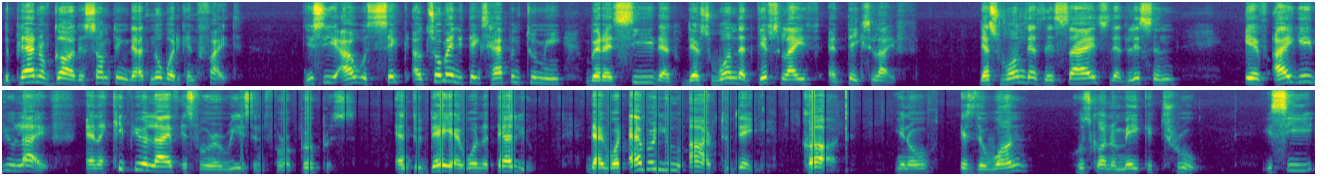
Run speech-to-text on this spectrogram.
the plan of God is something that nobody can fight. You see, I was sick. Uh, so many things happened to me, but I see that there's one that gives life and takes life. There's one that decides that, listen, if I gave you life, And I keep you alive is for a reason, for a purpose. And today I want to tell you that whatever you are today, God, you know, is the one who's going to make it true. You see,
